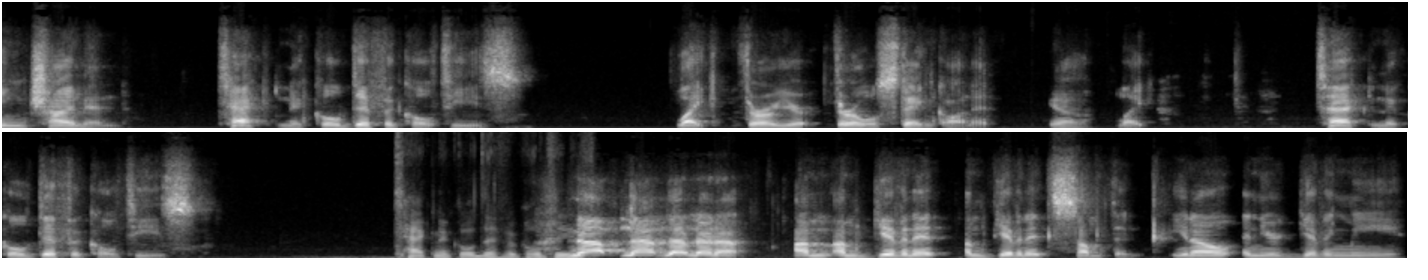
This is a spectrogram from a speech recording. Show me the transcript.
I'm in. No, can you chime in? Technical difficulties. Like throw your throw a stink on it. You know, like technical difficulties. Technical difficulties. No, no, no, no, no. I'm I'm giving it I'm giving it something, you know, and you're giving me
